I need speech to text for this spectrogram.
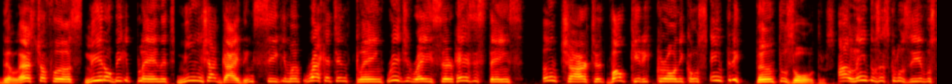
The Last of Us, Little Big Planet, Ninja Gaiden Sigma, Ratchet Clank, Ridge Racer, Resistance, Uncharted, Valkyrie Chronicles, entre tantos outros. Além dos exclusivos,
